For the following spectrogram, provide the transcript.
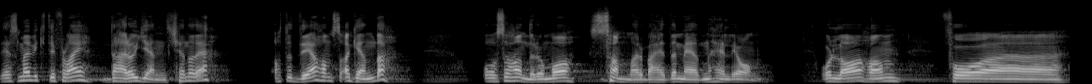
det som er viktig for deg, det er å gjenkjenne det. At det er hans agenda. Og så handler det om å samarbeide med Den hellige ånd. Og la han få eh,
